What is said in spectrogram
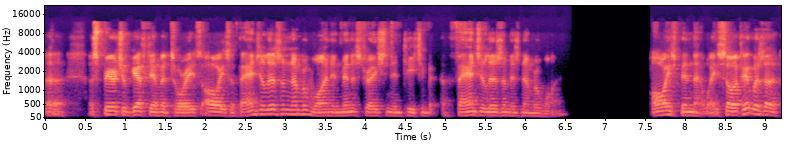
a, spiritual gift inventory, it's always evangelism number one, administration and teaching, but evangelism is number one. Always been that way. So if it was a,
